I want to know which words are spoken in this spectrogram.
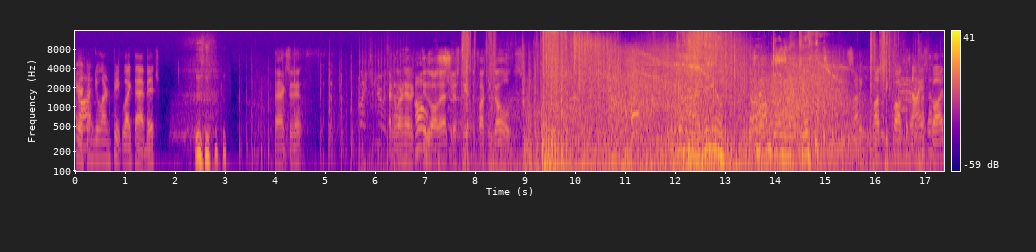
Eric, when you learn to peek like that, bitch? Accident. HQ Had to learn how to Oh, do all that just to get the fucking golds. God oh, damn. Oh, I'm joining that kill. Sonny? Must be fucking nice, bud.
